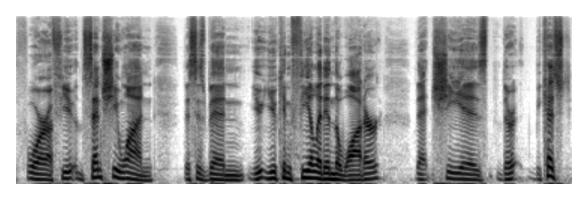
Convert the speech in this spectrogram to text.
for a few since she won. This has been you you can feel it in the water that she is there because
